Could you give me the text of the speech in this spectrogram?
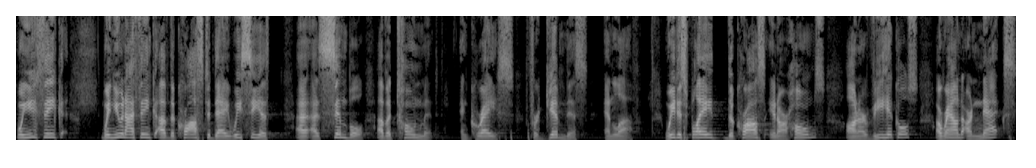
When you think, when you and I think of the cross today, we see a a, a symbol of atonement and grace, forgiveness, and love. We display the cross in our homes, on our vehicles, around our necks,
